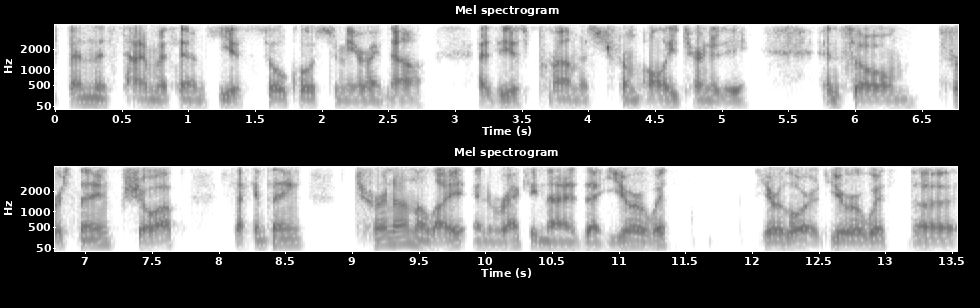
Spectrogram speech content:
spend this time with Him. He is so close to me right now, as He has promised from all eternity. And so, first thing, show up. Second thing, turn on the light and recognize that you're with your Lord. You're with the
